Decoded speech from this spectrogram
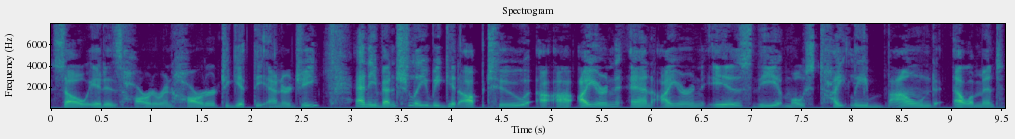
So it is harder and harder to get the energy. And eventually we get up to uh, uh, iron and iron is the most tightly bound element.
